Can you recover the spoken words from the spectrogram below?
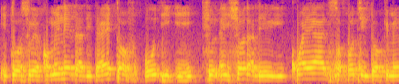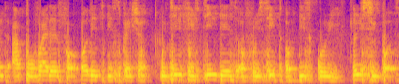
It was recommended that the Director of ODA should ensure that the required supporting documents are provided for audit inspection within 15 days of receipt of this query, this report.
